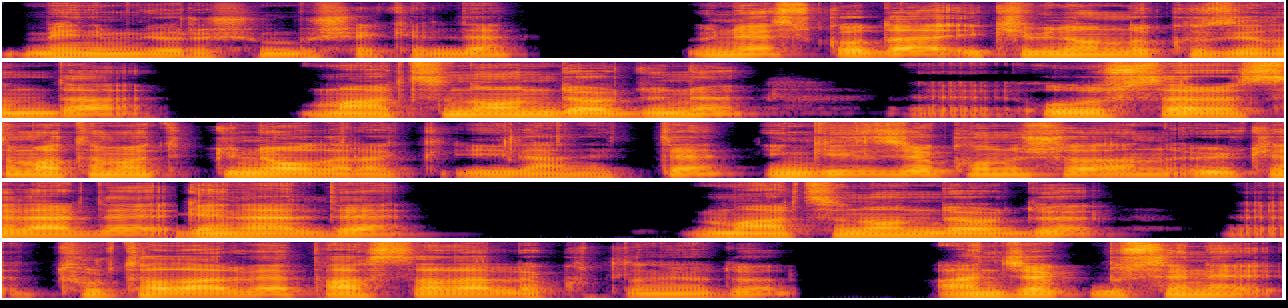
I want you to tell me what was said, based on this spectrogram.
Benim görüşüm bu şekilde. UNESCO'da 2019 yılında Mart'ın 14'ünü e, Uluslararası Matematik Günü olarak ilan etti. İngilizce konuşulan ülkelerde genelde Mart'ın 14'ü e, turtalar ve pastalarla kutlanıyordu. Ancak bu sene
